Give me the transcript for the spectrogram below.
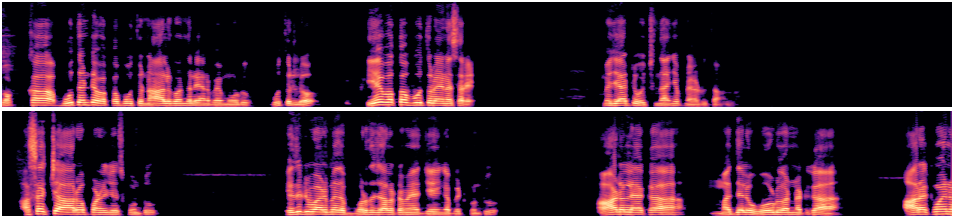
ఒక్క బూత్ అంటే ఒక్క బూత్ నాలుగు వందల ఎనభై మూడు బూతుల్లో ఏ ఒక్క బూతులైనా సరే మెజారిటీ వచ్చిందా అని చెప్పి నేను అడుగుతా ఉన్నా. అసత్య ఆరోపణలు చేసుకుంటూ ఎదుటివాడి మీద బురద చల్లటమే జయంగా పెట్టుకుంటూ ఆడలేక మధ్యలో ఓడు అన్నట్టుగా ఆ రకమైన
